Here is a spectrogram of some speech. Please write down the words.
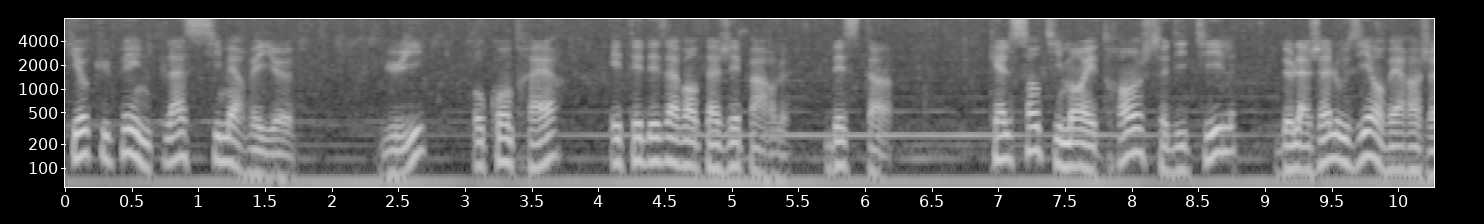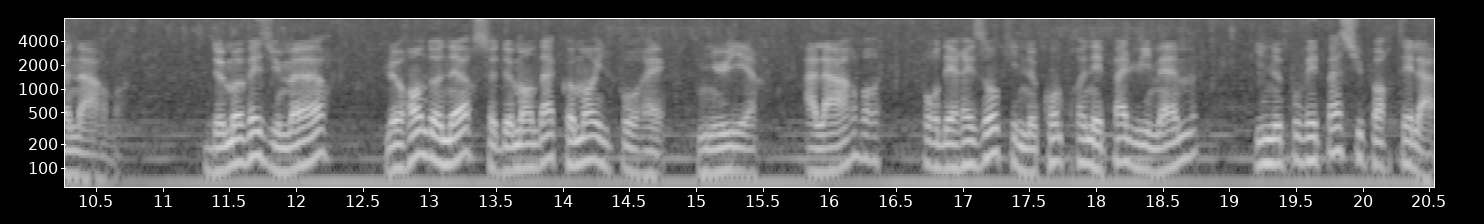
qui occupait une place si merveilleuse. Lui, au contraire, était désavantagé par le destin. Quel sentiment étrange, se dit-il, de la jalousie envers un jeune arbre. De mauvaise humeur, le randonneur se demanda comment il pourrait nuire à l'arbre, pour des raisons qu'il ne comprenait pas lui-même, il ne pouvait pas supporter la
